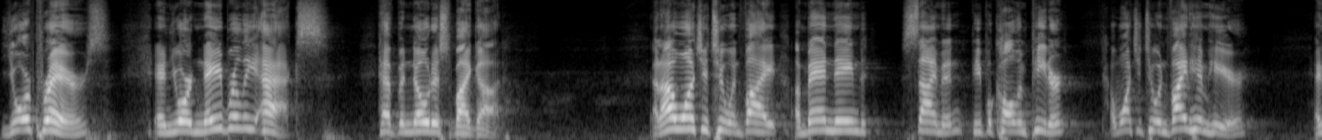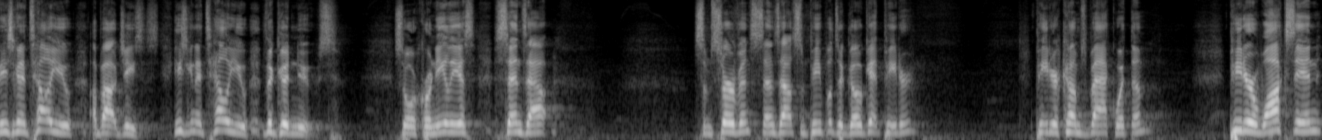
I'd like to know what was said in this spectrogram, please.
your prayers and your neighborly acts have been noticed by God. And I want you to invite a man named Simon, people call him Peter. I want you to invite him here, and he's going to tell you about Jesus. He's going to tell you the good news. So Cornelius sends out some servants, sends out some people to go get Peter. Peter comes back with them. Peter walks in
